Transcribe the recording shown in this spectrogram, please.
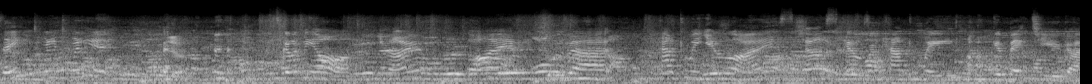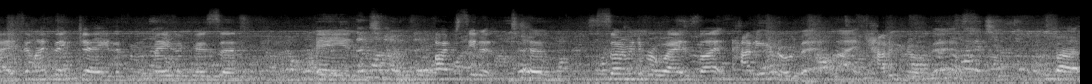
See, 2020. Yeah. It's gonna be on, you know? I'm all about how can we utilize our skills and how can we give back to you guys. And I think Jade is an amazing person. And I've said it to him so many different ways, like, how do you know that? Like, how do you know that? But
